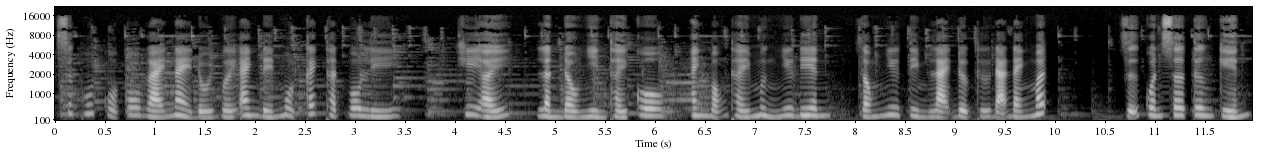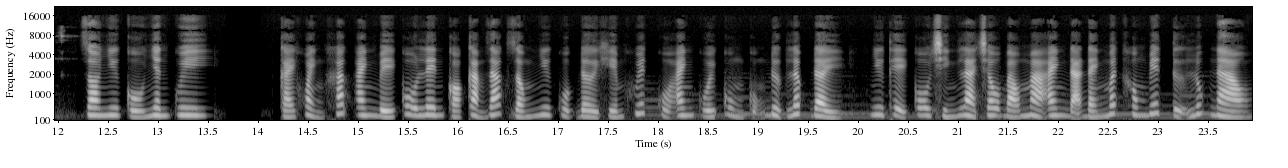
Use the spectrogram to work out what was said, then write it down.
Sức hút của cô gái này đối với anh đến một cách thật vô lý. Khi ấy, lần đầu nhìn thấy cô, anh bỗng thấy mừng như điên, giống như tìm lại được thứ đã đánh mất. Giữ quân sơ tương kiến, do như cố nhân quy. Cái khoảnh khắc anh bế cô lên có cảm giác giống như cuộc đời khiếm khuyết của anh cuối cùng cũng được lấp đầy. Như thể cô chính là châu báu mà anh đã đánh mất không biết từ lúc nào.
